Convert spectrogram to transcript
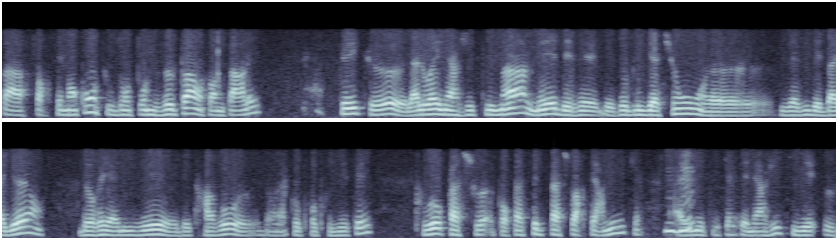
pas forcément compte ou dont on ne veut pas entendre parler, c'est que la loi énergie-climat met des, des obligations euh, vis-à-vis des bailleurs de réaliser des travaux dans la copropriété pour, pour passer de passoire thermique à mhm. une étiquette énergie qui est E.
